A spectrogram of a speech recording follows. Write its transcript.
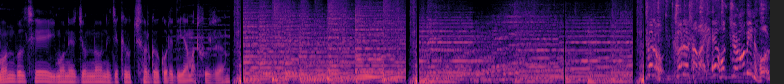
মন বলছে এই মনের জন্য নিজেকে উৎসর্গ করে দিই আমার হুররাম শোনো শোনো সবাই এ হচ্ছে রবিন হুড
